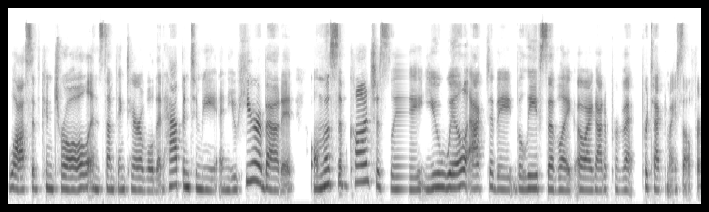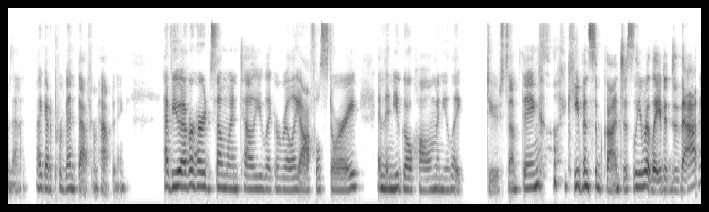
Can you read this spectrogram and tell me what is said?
loss of control and something terrible that happened to me and you hear about it almost subconsciously you will activate beliefs of like oh i got to prevent protect myself from that. I got to prevent that from happening. Have you ever heard someone tell you like a really awful story and then you go home and you like do something like even subconsciously related to that.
